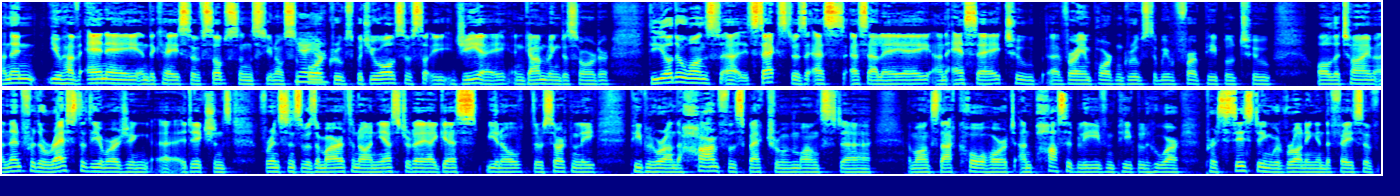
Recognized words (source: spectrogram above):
And then you have NA in the case of substance, you know, support Yeah, yeah. groups, but you also have GA in gambling disorder. The other ones, uh, SEXT is S- SLAA and SA, two uh, very important groups that we refer people to all the time. And then for the rest of the emerging uh, addictions, for instance, there was a marathon on yesterday. I guess you know there's certainly people who are on the harmful spectrum amongst uh, amongst that cohort, and possibly even people who are persisting with running in the face of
